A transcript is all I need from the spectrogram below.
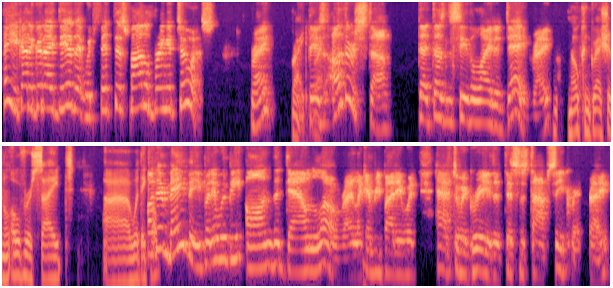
Hey, you got a good idea that would fit this model? Bring it to us. Right? Right. There's right. other stuff that doesn't see the light of day, right? No congressional oversight. Uh, what they call- oh, there may be, but it would be on the down low, right? Like everybody would have to agree that this is top secret, right?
